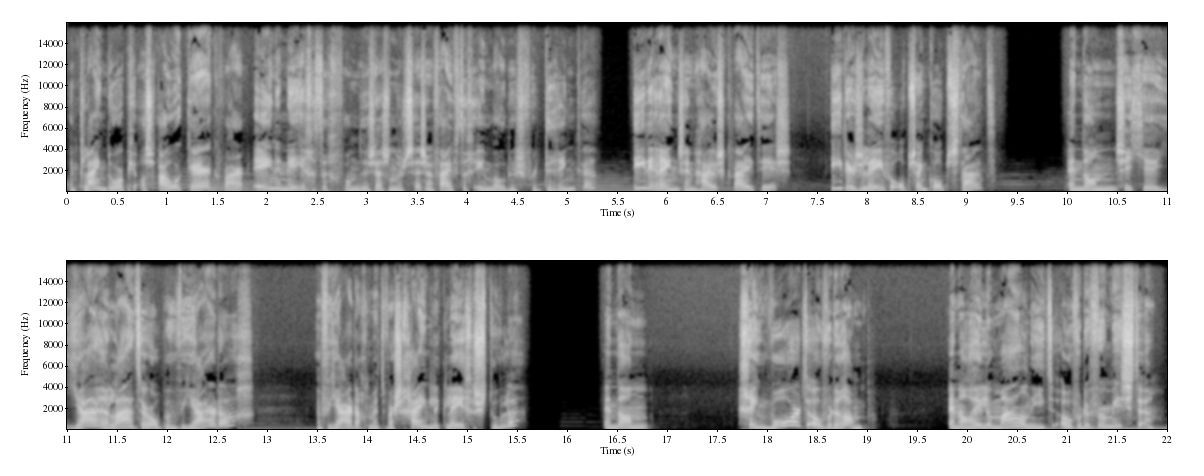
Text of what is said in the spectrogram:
Een klein dorpje als Ouwekerk, waar 91 van de 656 inwoners verdrinken, iedereen zijn huis kwijt is, ieders leven op zijn kop staat. En dan zit je jaren later op een verjaardag, een verjaardag met waarschijnlijk lege stoelen, en dan geen woord over de ramp. En al helemaal niet over de vermisten.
